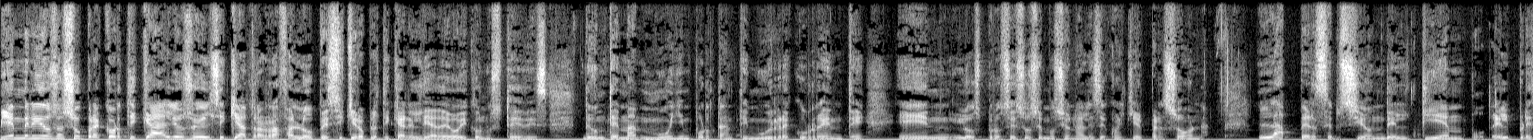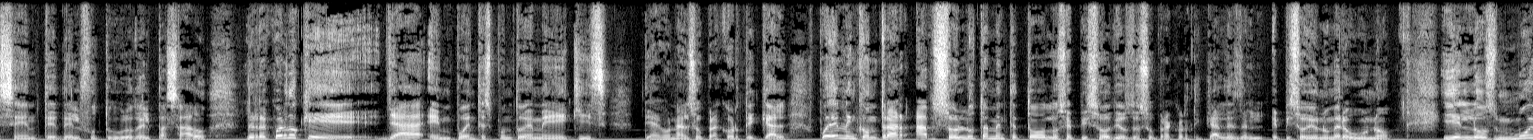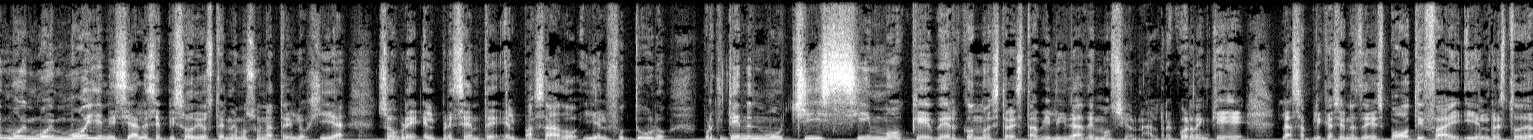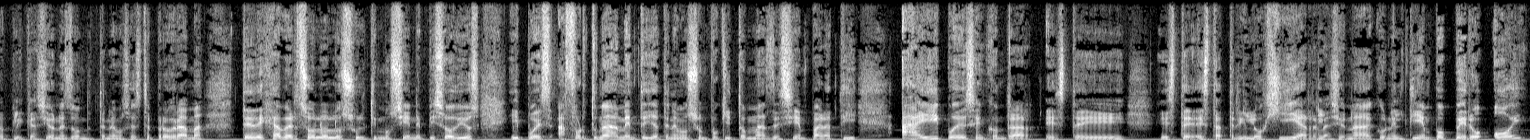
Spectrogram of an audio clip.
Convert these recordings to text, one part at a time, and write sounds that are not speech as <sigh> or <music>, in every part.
Bienvenidos a Supracortical, yo soy el psiquiatra Rafa López y quiero platicar el día de hoy con ustedes de un tema muy importante y muy recurrente en los procesos emocionales de cualquier persona, la percepción del tiempo, del presente, del futuro, del pasado. Les recuerdo que ya en puentes.mx diagonal supracortical, pueden encontrar absolutamente todos los episodios de supracortical desde el episodio número uno. Y en los muy muy muy muy iniciales episodios tenemos una trilogía sobre el presente, el pasado y el futuro, porque tienen muchísimo que ver con nuestra estabilidad emocional. Recuerden que las aplicaciones de Spotify y el resto de aplicaciones donde tenemos este programa te deja ver solo los últimos 100 episodios y pues afortunadamente ya tenemos un poquito más de 100 para ti. Ahí puedes encontrar este, este, esta trilogía relacionada con el tiempo, pero hoy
